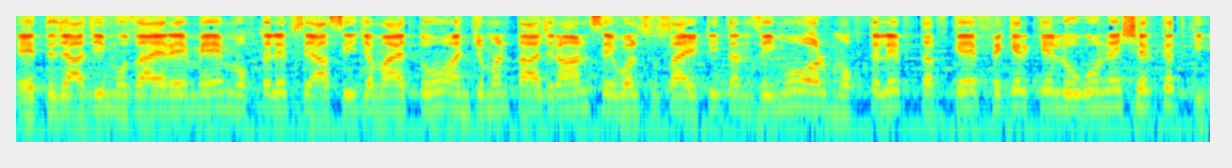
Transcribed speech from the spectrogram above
एहतजाजी मुजाहरे में मुख्तलिफ़ सियासी जमातों अंजुमन ताजरान, सिविल सोसाइटी तंजीमों और मुख्तलिफ़ तबके फ़िक्र के लोगों ने शिरकत की।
